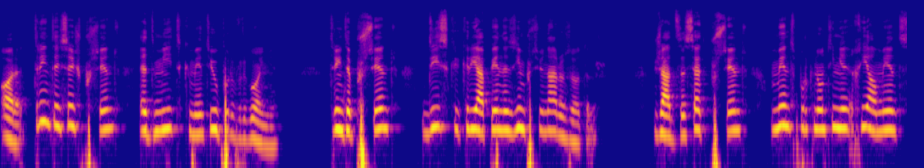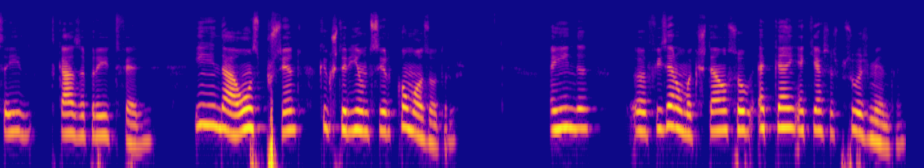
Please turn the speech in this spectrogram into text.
Ora, 36% admite que mentiu por vergonha. 30% disse que queria apenas impressionar os outros. Já 17% mente porque não tinha realmente saído de casa para ir de férias. E ainda há 11% que gostariam de ser como os outros. Ainda uh, fizeram uma questão sobre a quem é que estas pessoas mentem.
